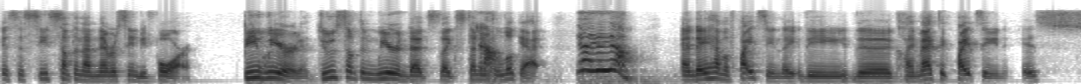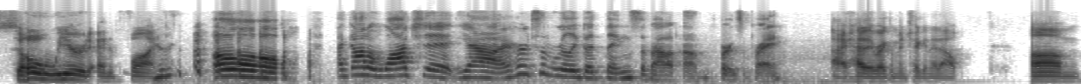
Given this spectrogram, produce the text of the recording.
is to see something I've never seen before. Be weird. Do something weird that's like stunning Yeah. to look at. yeah yeah yeah and they have a fight scene. They, the the climactic fight scene is so weird and fun. Oh i gotta watch it yeah i heard some really good things about um birds of prey I highly recommend checking it out. Um,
